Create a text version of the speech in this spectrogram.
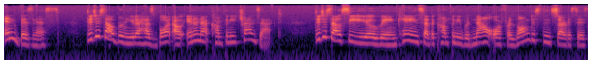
In business, Digicel Bermuda has bought out internet company Transact. Digicel CEO Wayne Caines said the company would now offer long-distance services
